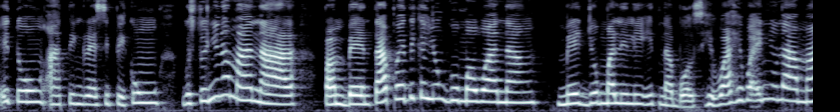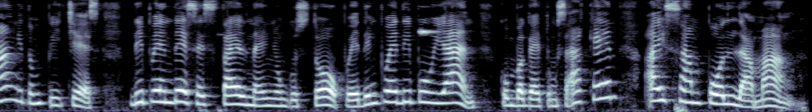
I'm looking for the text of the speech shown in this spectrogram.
itong ating recipe. Kung gusto niyo naman na pambenta, pwede kayong gumawa ng medyo maliliit na balls. Hiwa-hiwain nyo lamang itong peaches. Depende sa style na inyong gusto. Pwedeng pwede po yan. Kumbaga itong sa akin ay sample lamang.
